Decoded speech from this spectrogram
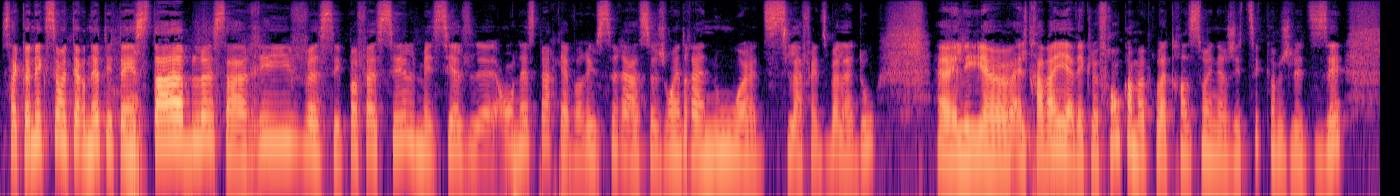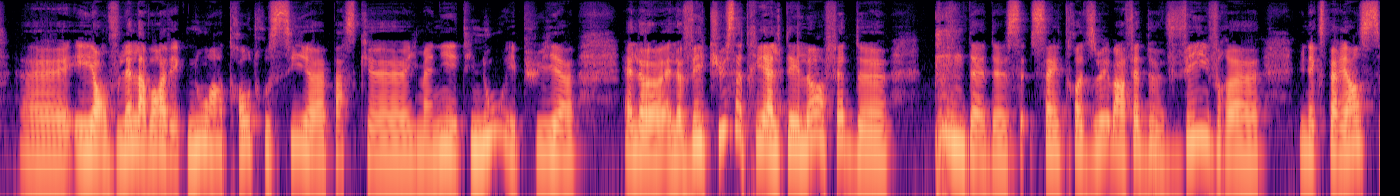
sa connexion internet est instable, ça arrive, c'est pas facile, mais si elle, euh, on espère qu'elle va réussir à se joindre à nous d'ici la fin du balado. Elle est, elle travaille avec le Front commun pour la transition énergétique, comme je le disais. Euh, et on voulait l'avoir avec nous, entre autres aussi euh, parce que Imani est Inou et puis euh, elle, a, elle a vécu cette réalité-là, en fait, de, de, de s'introduire, en fait, de vivre une expérience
